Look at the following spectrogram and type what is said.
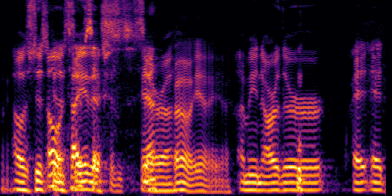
Like, I was just Oh, going to type say this, sections. Yeah. Sarah. oh yeah, yeah. I mean, are there at, at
